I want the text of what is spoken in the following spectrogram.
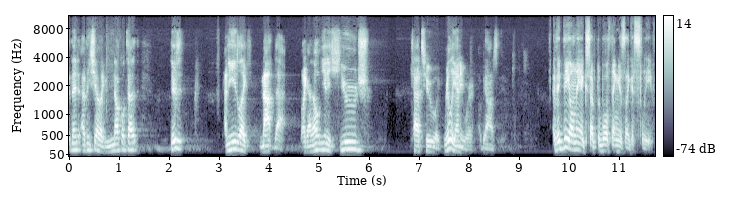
then I think she had like knuckle tat. There's, I need like not that. Like, I don't need a huge tattoo, like really anywhere. I'll be honest with you. I think the only acceptable thing is like a sleeve.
